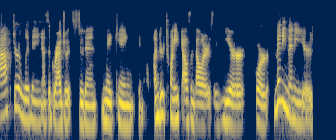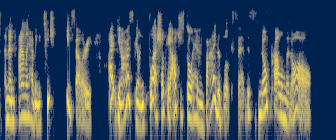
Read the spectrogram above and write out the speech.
after living as a graduate student, making you know under twenty thousand dollars a year for many many years, and then finally having a teaching salary, I you know I was feeling flesh. Okay, I'll just go ahead and buy the book set. This is no problem at all.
